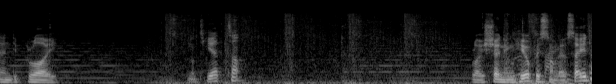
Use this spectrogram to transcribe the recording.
then deploy, not yet, deploy Shining here face on left side,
